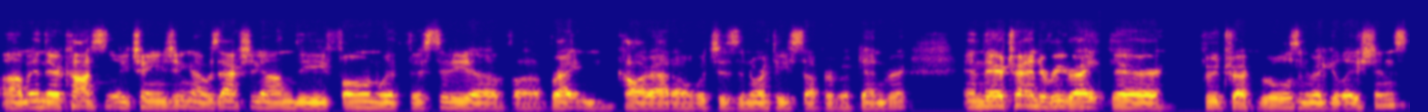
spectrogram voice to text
um, and they're constantly changing. I was actually on the phone with the city of uh, Brighton, Colorado, which is the northeast suburb of Denver, and they're trying to rewrite their food truck rules and regulations.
